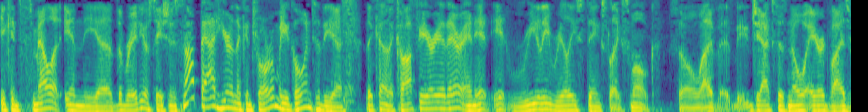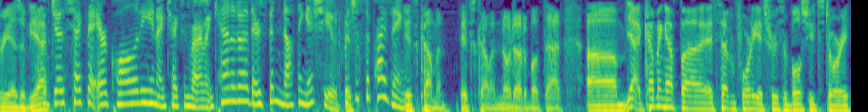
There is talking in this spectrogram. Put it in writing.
You can smell it in the uh, the radio station. It's not bad here in the control room. When you go into the uh, the kind of the coffee area there, and it it really really stinks like smoke. So I've, Jack says no air advisory as of yet. I just checked the air quality and I checked Environment Canada. There's been nothing issued, which It's- is surprising. It's coming. It's coming. No doubt about that. Um, yeah, coming up uh, at 7:40, a truth or bullshit story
